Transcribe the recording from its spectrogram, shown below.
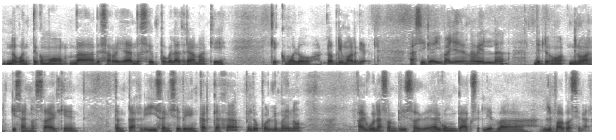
no conté cómo va desarrollándose un poco la trama, que, que es como lo, lo, primordial. Así que ahí vayan a verla. De, nuevo, quizás no saben que tantas risas ni se peguen carcajadas, pero por lo menos alguna sonrisa de algún gags les va, les va a ocasionar.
